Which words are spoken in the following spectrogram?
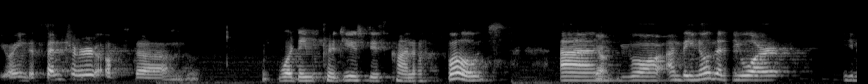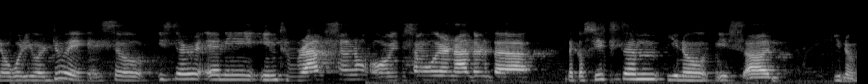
you're in the center of the where they produce this kind of boats and yeah. you are and they know that you are you know what you are doing so is there any interaction or in some way or another the the ecosystem you know is uh you know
